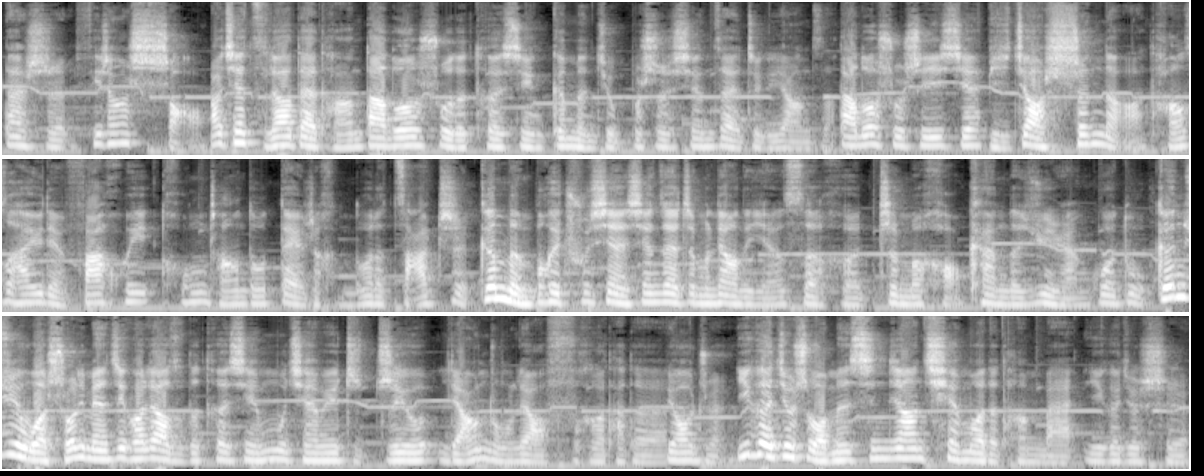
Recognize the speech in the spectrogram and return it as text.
但是非常少，而且籽料带糖大多数的特性根本就不是现在这个样子，大多数是一些比较深的啊，糖色还有点发灰，通常都带着很多的杂质，根本不会出现现在这么亮的颜色和这么好看的晕染过渡。根据我手里面这块料子的特性，目前为止只有两种料符合它的标准，一个就是我们新疆切末的糖白，一个就是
